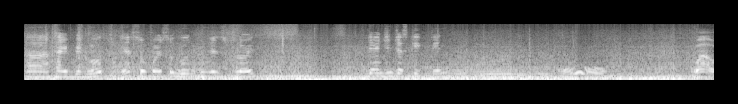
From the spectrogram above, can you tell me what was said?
uh, hybrid mode. Yeah so far so good. It's Floyd. The engine just kicked in oh wow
